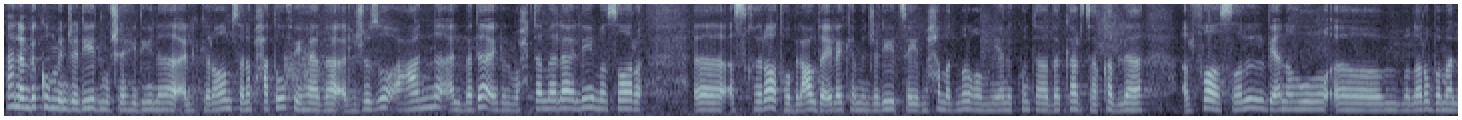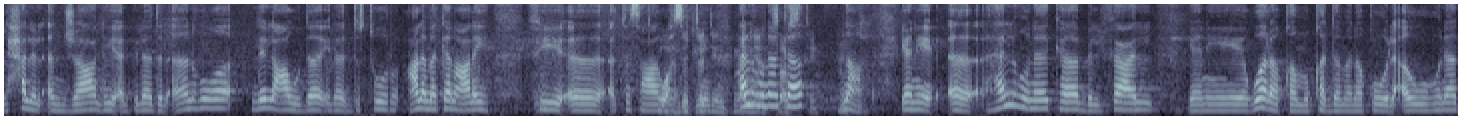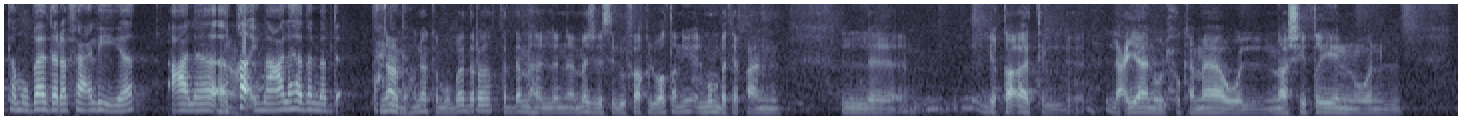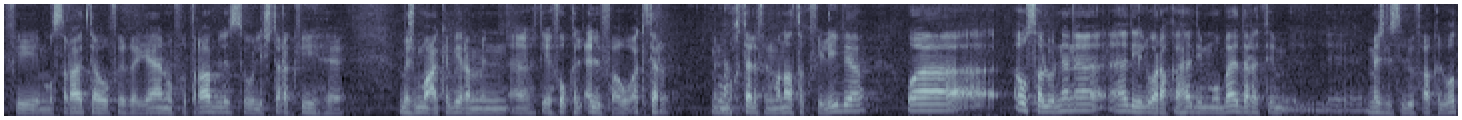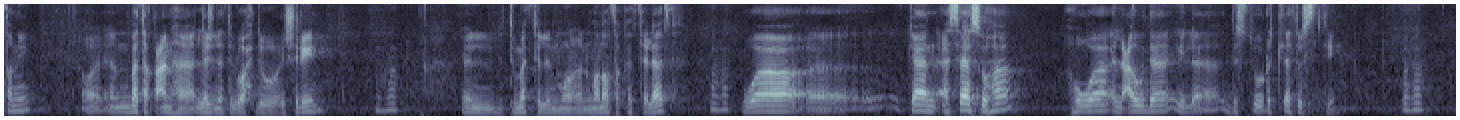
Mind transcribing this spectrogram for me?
أهلا بكم من جديد مشاهدينا الكرام. سنبحث في هذا الجزء عن البدائل المحتملة لمسار الصخيرات وبالعودة إليك من جديد سيد محمد مرغم. يعني كنت ذكرت قبل الفاصل بأنه لربما الحل الأنجع للبلاد الآن هو للعودة إلى الدستور على ما كان عليه في آه، التسعة وستين. هل هناك نعم. يعني آه، هل هناك بالفعل يعني ورقة مقدمة نقول أو هناك مبادرة فعلية على نعم. قائمة على هذا المبدأ؟ تحديدا نعم هناك مبادرة قدمها لنا مجلس الوفاق الوطني المنبثق عن لقاءات الأعيان والحكماء والناشطين في مصراتة وفي غريان وفي طرابلس واللي اشترك فيه مجموعة كبيرة من يفوق الألف أو أكثر من نعم. مختلف المناطق في ليبيا. وأوصلوا لنا هذه الورقة هذه مبادرة مجلس الوفاق الوطني انبثق عنها لجنة الواحد وعشرين. تمثل المناطق الثلاث. وكان أساسها هو العودة إلى دستور 63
